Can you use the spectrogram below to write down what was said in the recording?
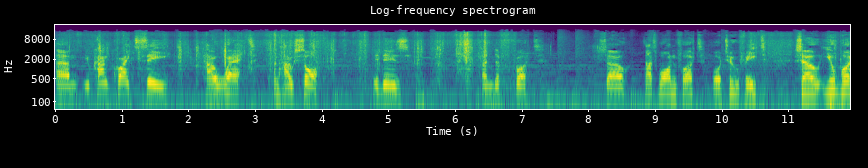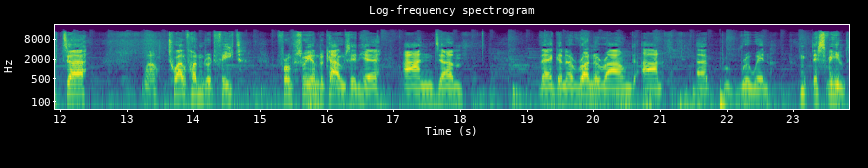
um, you can't quite see how wet and how soft it is underfoot. So that's one foot or two feet. So you put, uh, well, 1200 feet from 300 cows in here and um, they're gonna run around and uh, ruin this field.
